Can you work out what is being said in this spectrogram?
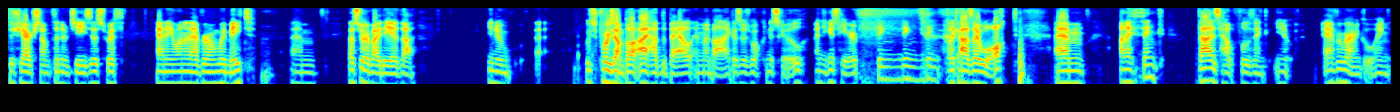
to share something of Jesus with anyone and everyone we meet. Mm. Um, that sort of idea that, you know, uh, for example, I had the bell in my bag as I was walking to school, and you can just hear it ding, ding, ding, like as I walked. Um, and I think that is helpful to think, you know, everywhere I'm going,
